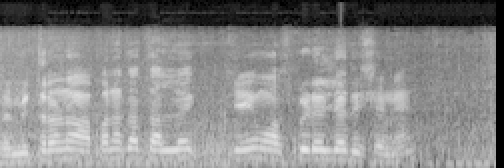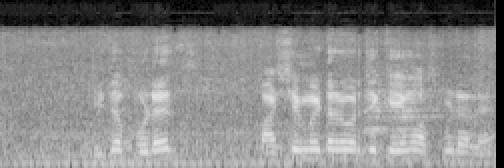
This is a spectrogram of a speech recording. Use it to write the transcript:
तर मित्रांनो आपण आता चाललो आहे केम हॉस्पिटलच्या दिशेने. इथं पुढेच पाचशे मीटरवरती के एम हॉस्पिटल आहे.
